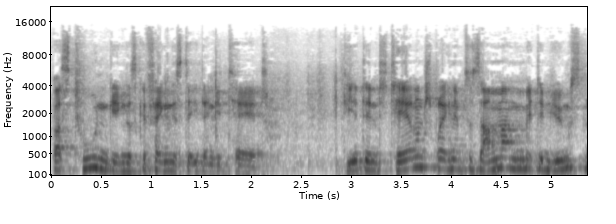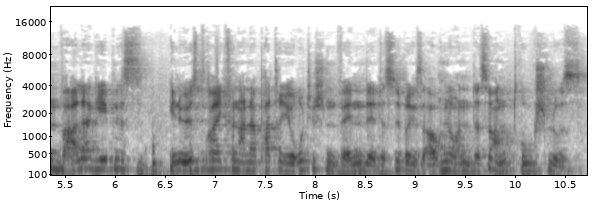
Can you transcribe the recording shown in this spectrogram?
Was tun gegen das Gefängnis der Identität? Die Identitären sprechen im Zusammenhang mit dem jüngsten Wahlergebnis in Österreich von einer patriotischen Wende. Das ist übrigens auch noch ein, das war ein Trugschluss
